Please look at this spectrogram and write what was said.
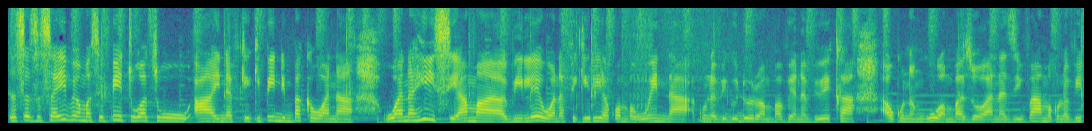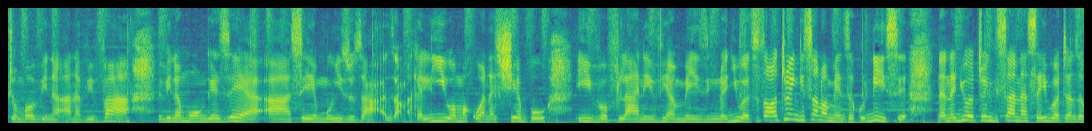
Sasa sasa hivi wamasepetu watu uh, inafikia kipindi mpaka wana wanahisi ama vile wanafikiria kwamba huenda kuna vigodoro ambavyo anaviweka au kuna nguo ambazo anazivaa ama kuna vitu ambavyo vina, anavivaa vinamwongezea uh, sehemu hizo za, za makalio ama kuwa na shepu hivyo fulani vya amazing unajua. Sasa watu wengi sana wameanza kudise na najua watu wengi sana sasa hivi wataanza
